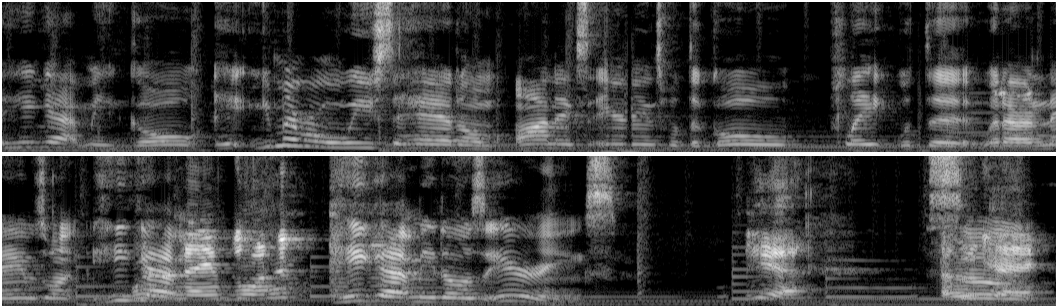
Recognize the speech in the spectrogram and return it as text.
he got me gold. He, you remember when we used to have um onyx earrings with the gold plate with the with our names on? He with got names on him. He got me those earrings. Yeah. So okay.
